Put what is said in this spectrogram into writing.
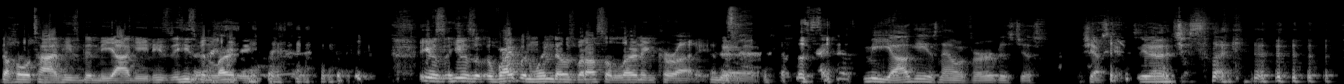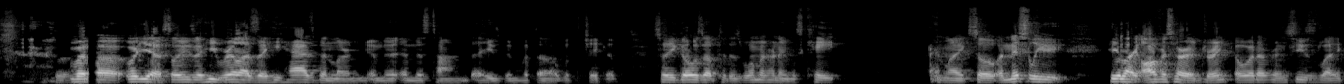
the whole time he's been Miyagi. He's he's been learning. he was he was wiping windows, but also learning karate. Yeah. Miyagi is now a verb. Is just chef's kiss. You know, just like. but uh, but yeah, so he's he realized that he has been learning in the in this time that he's been with uh with Jacob. So he goes up to this woman. Her name is Kate, and like so initially he like offers her a drink or whatever, and she's like,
